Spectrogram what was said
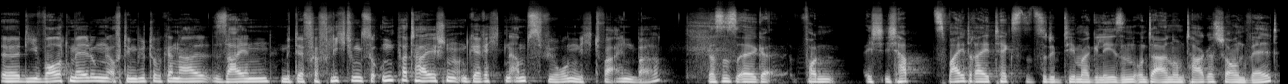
Äh, die Wortmeldungen auf dem YouTube-Kanal seien mit der Verpflichtung zur unparteiischen und gerechten Amtsführung nicht vereinbar. Das ist äh, von ich, ich habe zwei, drei Texte zu dem Thema gelesen, unter anderem Tagesschau und Welt.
